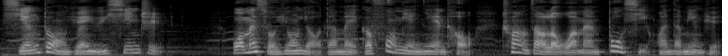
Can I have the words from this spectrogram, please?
行动源于心智，我们所拥有的每个负面念头创造了我们不喜欢的命运，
